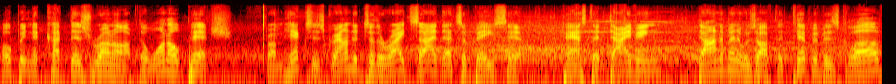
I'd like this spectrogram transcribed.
hoping to cut this run off. The 1-0 pitch from Hicks is grounded to the right side. That's a base hit. Past a diving Donovan. It was off the tip of his glove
